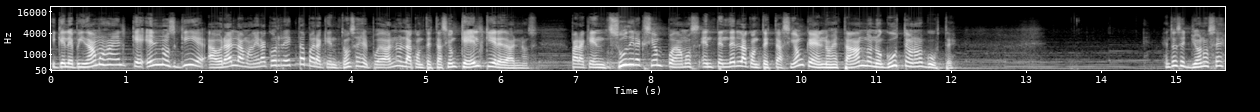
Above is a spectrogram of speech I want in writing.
Y que le pidamos a Él que Él nos guíe a orar la manera correcta para que entonces Él pueda darnos la contestación que Él quiere darnos. Para que en su dirección podamos entender la contestación que Él nos está dando, nos guste o no nos guste. Entonces yo no sé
